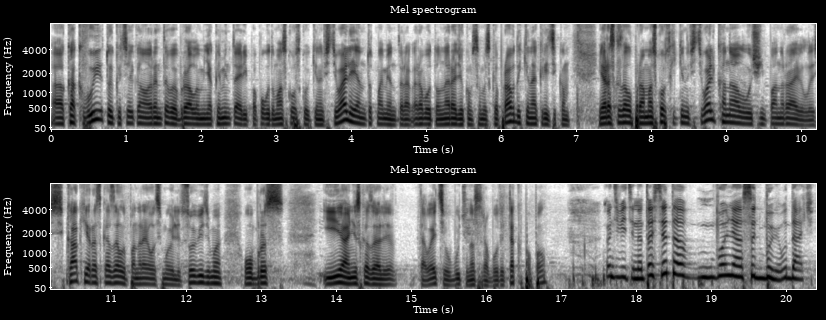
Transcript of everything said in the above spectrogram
э, как вы, только телеканал РЕН-ТВ брал у меня комментарий по поводу Московского кинофестиваля. Я на тот момент работал на радио «Комсомольская правда» кинокритиком. Я рассказал про Московский кинофестиваль, каналу очень понравилось. Как я рассказал, и понравилось мое лицо, видимо, образ. И они сказали, давайте вы будете у нас работать. Так и попал. Удивительно. То есть это воля судьбы, удачи.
